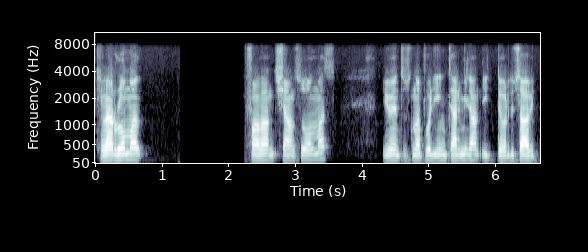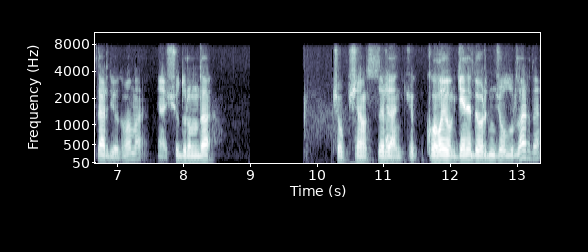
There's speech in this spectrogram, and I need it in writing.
Ki ben Roma falan şansı olmaz. Juventus, Napoli, Inter Milan ilk dördü sabitler diyordum ama yani şu durumda çok şansları yani çok kolay olur. Gene dördüncü olurlar da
